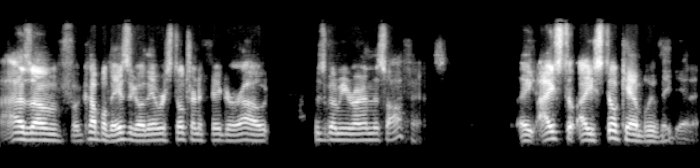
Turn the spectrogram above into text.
as of a couple days ago, they were still trying to figure out who's going to be running this offense. Like I still, I still can't believe they did it.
